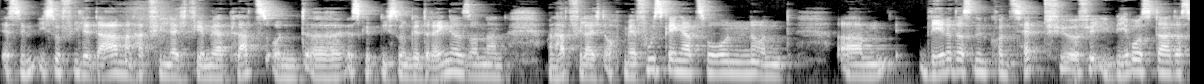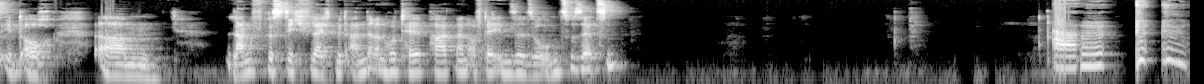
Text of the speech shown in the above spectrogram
es sind nicht so viele da, man hat vielleicht viel mehr Platz und äh, es gibt nicht so ein Gedränge, sondern man hat vielleicht auch mehr Fußgängerzonen und ähm, wäre das ein Konzept für, für Iberostar, das eben auch ähm, langfristig vielleicht mit anderen Hotelpartnern auf der Insel so umzusetzen? Ähm,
